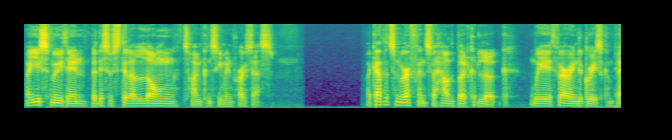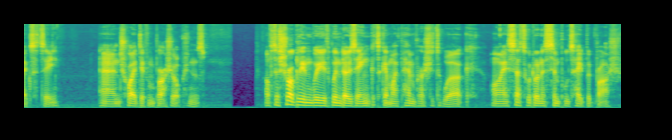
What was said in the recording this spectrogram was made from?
I use smoothing, but this was still a long, time consuming process. I gathered some reference for how the bird could look, with varying degrees of complexity, and tried different brush options. After struggling with Windows Ink to get my pen pressure to work, I settled on a simple tapered brush.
